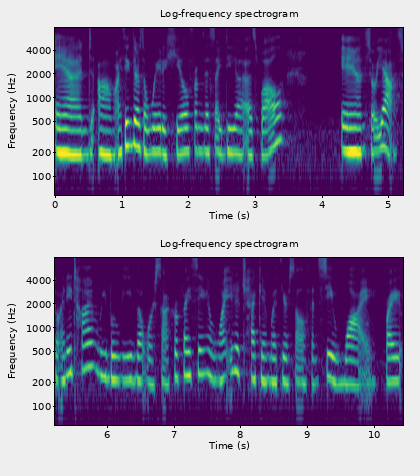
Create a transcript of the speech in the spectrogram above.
And um, I think there's a way to heal from this idea as well. And so, yeah, so anytime we believe that we're sacrificing, I want you to check in with yourself and see why, right?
